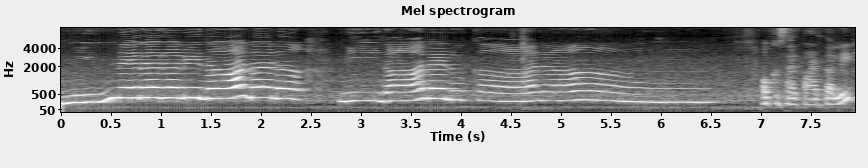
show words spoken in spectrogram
నిన్నెరగని దానన నీ దానను కానా. ఒక్కసారి పాడు తల్లి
